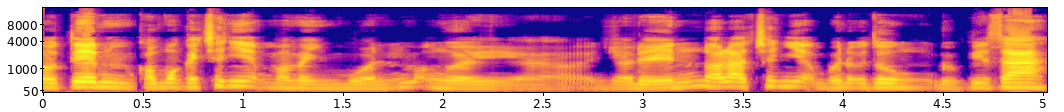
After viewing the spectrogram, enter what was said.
Đầu tiên có một cái trách nhiệm mà mình muốn mọi người uh, nhớ đến đó là trách nhiệm với nội dung được viết ra.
